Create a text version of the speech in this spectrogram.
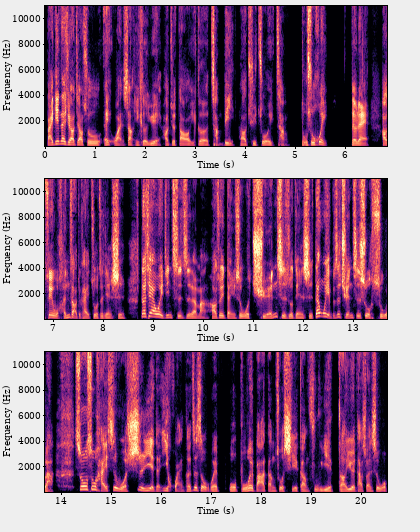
白天在学校教书，哎，晚上一个月，好就到一个场地，然后去做一场读书会，对不对？好，所以我很早就开始做这件事。那现在我已经辞职了嘛，好，所以等于是我全职做这件事，但我也不是全职说书啦，说书还是我事业的一环。可这时候我会，我不会把它当做斜杠副业啊，因为它算是我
